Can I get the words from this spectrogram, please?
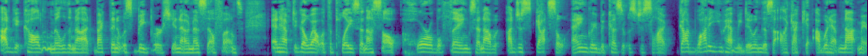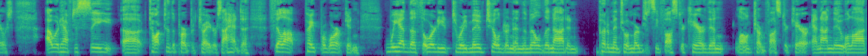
I'd get called in the middle of the night. Back then it was beepers, you know, no cell phones, and have to go out with the police. And I saw horrible things, and I, I just got so angry because it was just like, God, why do you have me doing this? Like I, I would have nightmares. I would have to see, uh, talk to the perpetrators. I had to fill out paperwork, and we had the authority to remove children in the middle of the night and put them into emergency foster care, then long term foster care. And I knew a lot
